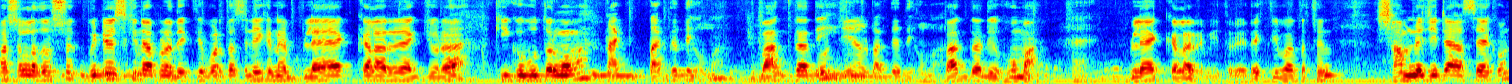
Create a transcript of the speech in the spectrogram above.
মাশাল্লাহ দর্শক ভিডিও স্ক্রিনে আপনারা দেখতে পারতেছেন এখানে ব্ল্যাক কালারের এক জোড়া। কি কবুতর মামা? বাগদাদি হোমা। বাগদাদি? অরিজিনাল বাগদাদি হোমা। বাগদাদি হোমা। হ্যাঁ। ব্ল্যাক কালারের ভিতরে দেখতে পাচ্ছেন সামনে যেটা আছে এখন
